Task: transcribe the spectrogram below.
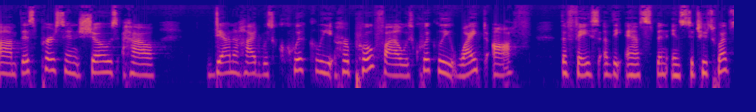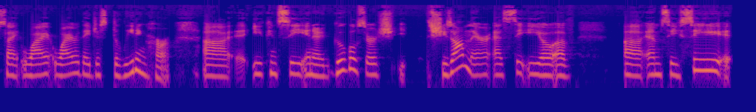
Um, this person shows how Dana Hyde was quickly, her profile was quickly wiped off the face of the Aspen Institute's website. Why, why are they just deleting her? Uh, you can see in a Google search, she's on there as CEO of uh, MCC.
